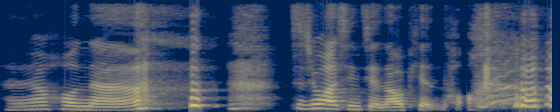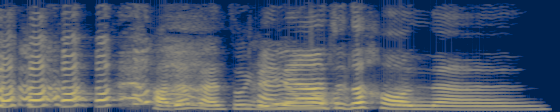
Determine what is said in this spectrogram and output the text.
谈恋爱好难啊！这句话请剪到片头。好的，满足你的愿望。谈恋爱真的好难。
